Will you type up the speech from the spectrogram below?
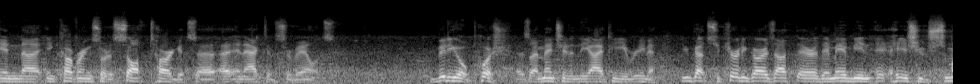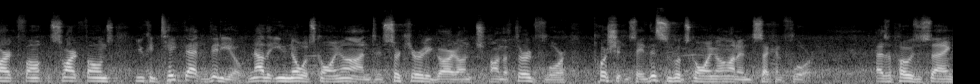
in, uh, in covering sort of soft targets uh, uh in active surveillance. Video push, as I mentioned in the IP arena. You've got security guards out there, they may have been issued smartphone, smartphones. You can take that video, now that you know what's going on, to security guard on, on the third floor, push it and say, this is what's going on in the second floor. As opposed to saying,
